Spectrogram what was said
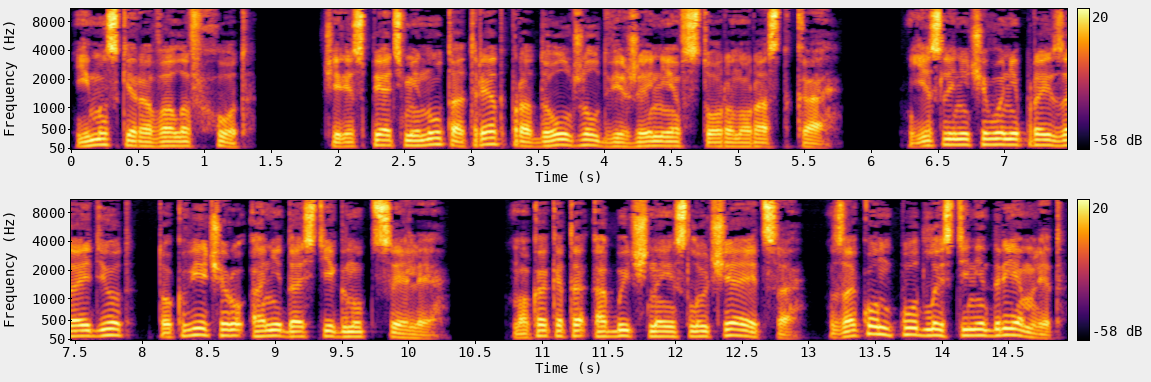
и маскировала вход. Через пять минут отряд продолжил движение в сторону ростка. Если ничего не произойдет, то к вечеру они достигнут цели. Но как это обычно и случается, Закон подлости не дремлет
